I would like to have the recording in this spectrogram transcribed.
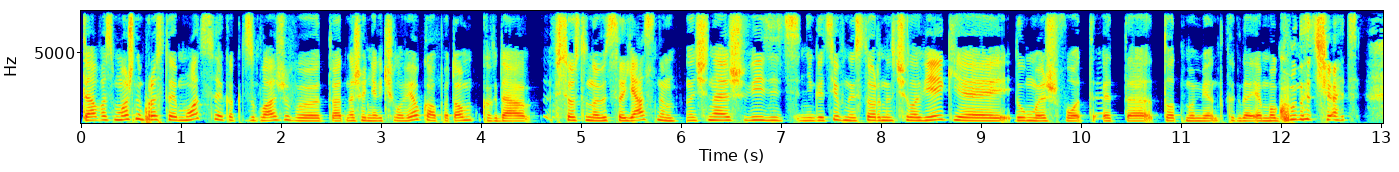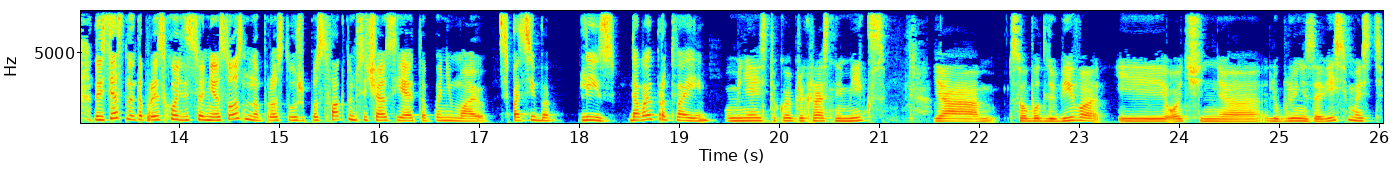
Да, возможно, просто эмоции как-то сглаживают отношение к человеку, а потом, когда все становится ясным, начинаешь видеть негативные стороны в человеке, думаешь, вот, это тот момент, когда я могу начать. Но, естественно, это происходит все неосознанно, просто уже постфактум сейчас я это понимаю. Спасибо. Лиз, давай про твои. У меня есть такой прекрасный микс я свободолюбива и очень э, люблю независимость,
